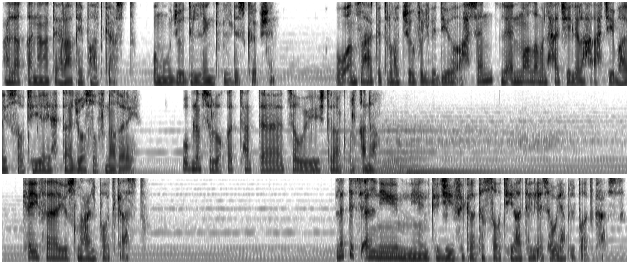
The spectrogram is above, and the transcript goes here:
على قناة عراقي بودكاست وموجود ال link بال description وأنصحك تروح تشوف الفيديو أحسن لأن معظم الحكي اللي راح أحكيه بهاي الصوتية يحتاج وصف نظري. وبنفس الوقت حتى تسوي اشتراك بالقناة. كيف يصنع البودكاست؟ لا تسألني منين تجي فكرة الصوتيات اللي أسويها بالبودكاست.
